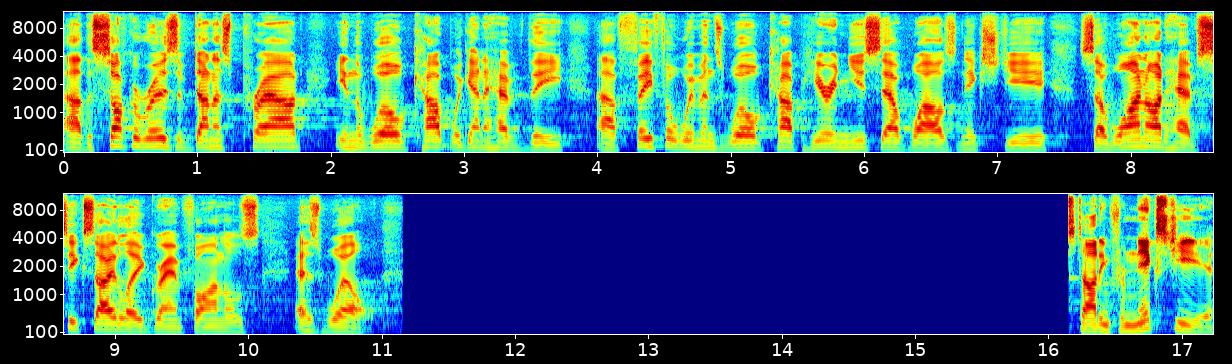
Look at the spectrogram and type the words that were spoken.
Uh, the Socceroos have done us proud in the World Cup. We're going to have the uh, FIFA Women's World Cup here in New South Wales next year. So why not have six A-League Grand Finals as well? Starting from next year,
